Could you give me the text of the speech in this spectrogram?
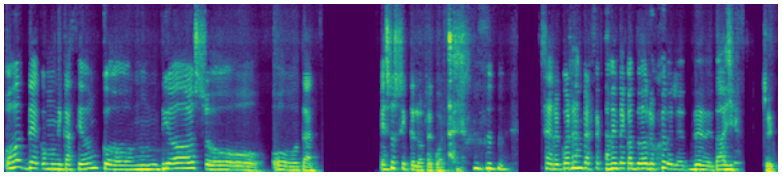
o de comunicación con un dios o, o tal. Eso sí que los recuerdas. Se recuerdan perfectamente con todo lujo de, de detalle. Sí.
